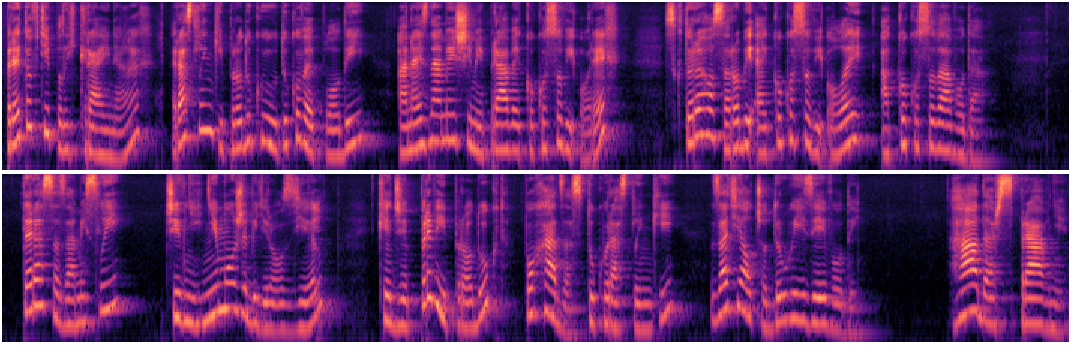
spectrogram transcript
Preto v teplých krajinách rastlinky produkujú tukové plody a najznámejším je práve kokosový orech, z ktorého sa robí aj kokosový olej a kokosová voda – Teraz sa zamyslí, či v nich nemôže byť rozdiel, keďže prvý produkt pochádza z tuku rastlinky, zatiaľ čo druhý z jej vody. Hádaš správne.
